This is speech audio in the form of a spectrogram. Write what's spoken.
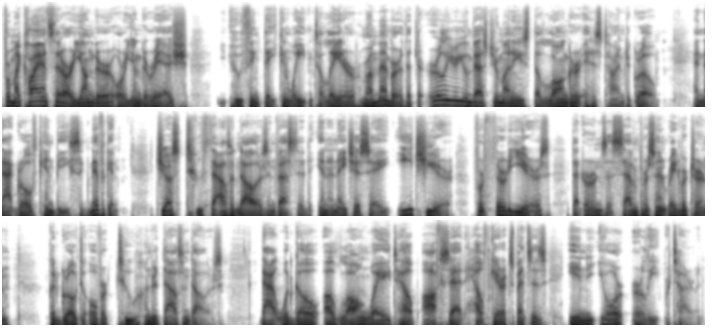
For my clients that are younger or younger-ish, who think they can wait until later, remember that the earlier you invest your monies, the longer it has time to grow. And that growth can be significant. Just $2,000 invested in an HSA each year for 30 years that earns a 7% rate of return could grow to over $200,000. That would go a long way to help offset healthcare expenses in your early retirement.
